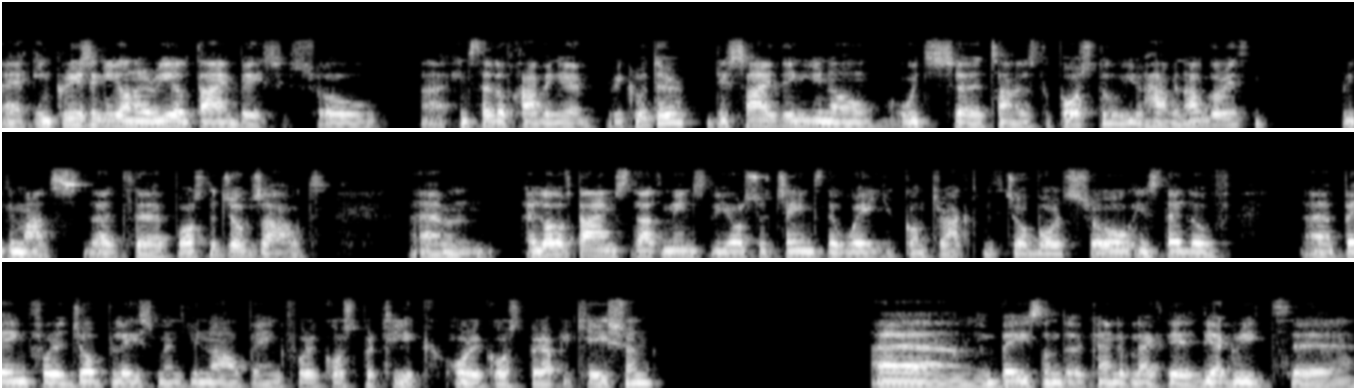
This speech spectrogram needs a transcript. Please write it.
uh, increasingly on a real-time basis. So uh, instead of having a recruiter deciding, you know, which uh, channels to post to, you have an algorithm pretty much that uh, post the jobs out. Um, a lot of times that means we also change the way you contract with job boards. So instead of uh, paying for a job placement, you're now paying for a cost per click or a cost per application um, based on the kind of like the, the agreed uh,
